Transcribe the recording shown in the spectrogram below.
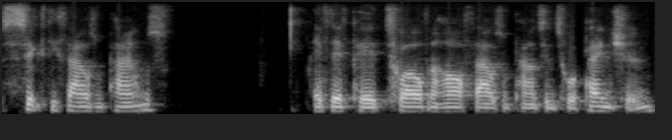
sixty thousand pounds, if they've paid twelve and a half thousand pounds into a pension,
